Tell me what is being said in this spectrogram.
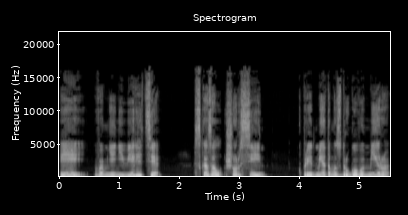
«Эй, вы мне не верите?» — сказал Шорсейн. «К предметам из другого мира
